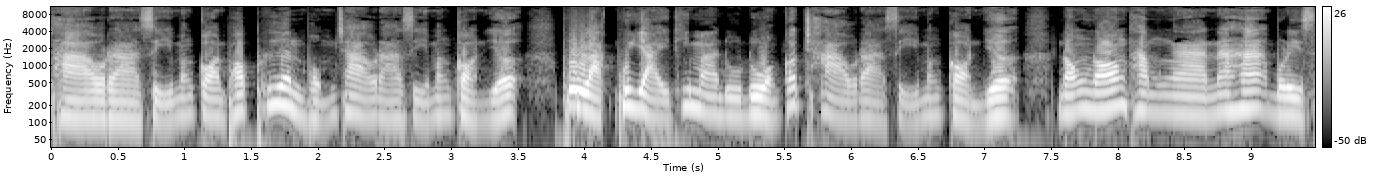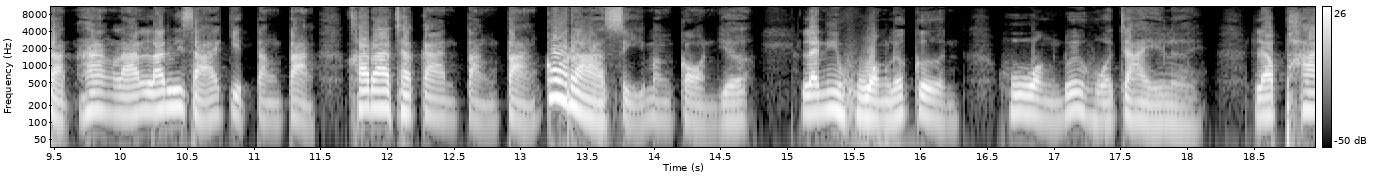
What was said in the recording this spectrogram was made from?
ชาวราศีมังกร เพราะเพื่อนผมชาวราศีมังกรเยอะ ผู้หลักผู้ใหญ่ที่มาดูดวงก็ชาวราศีมังกรเยอะ น้องๆทำงานนะฮะบริษัทห้างร้านรัฐวิสาหกิจต่างๆข้าราชการต่างๆ ก็ราศีมังกรเยอะ และนี่ห่วงเหลือเกิน ห่วงด้วยหัวใจเลย แล้วไพ่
